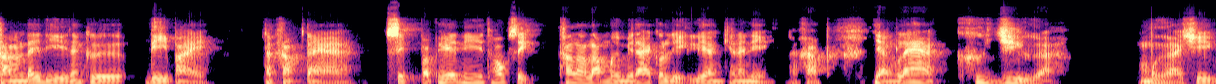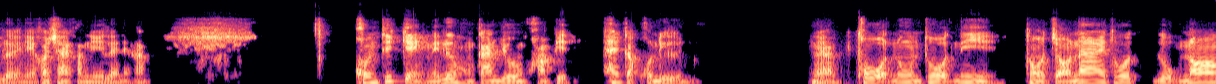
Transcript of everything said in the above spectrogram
ทำได้ดีนั่นคือดีไปนะครับ แต่สิบประเภทนี้ท็อกซิกถ้าเรารับมือไม่ได้ก็หลีกเลี่ยงแค่นั้นเองนะครับ อย่างแรกคือเหยื่อมืออาชีพเลยเนี่ยเขาใช้คำนี้เลยนะครับ คนที่เก่งในเรื่องของการโยนความผิดให้กับคนอื่นนะครับโทษนู่นโทษนี่ โทษเจ้านายโทษลูกน้อง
